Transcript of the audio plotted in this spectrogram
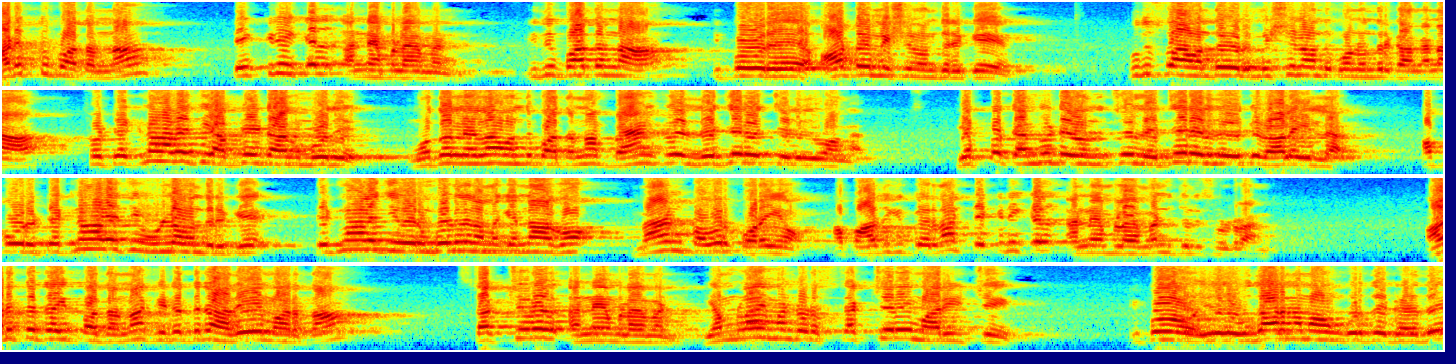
அடுத்து பார்த்தோம்னா டெக்னிக்கல் அன்எம்ப்ளாய்மெண்ட் இது பார்த்தோம்னா இப்போ ஒரு ஆட்டோமேஷன் வந்திருக்கு. புதுசா வந்து ஒரு மிஷின் வந்து கொண்டு வந்திருக்காங்கன்னா ஸோ டெக்னாலஜி அப்டேட் ஆகும்போது முதல்ல எல்லாம் வந்து பார்த்தோம்னா பேங்க்ல லெஜர் வச்சு எழுதுவாங்க. எப்ப கம்ப்யூட்டர் வந்துச்சோ லெஜர் எழுதுறதுக்கு வேலை இல்லை. அப்போ ஒரு டெக்னாலஜி உள்ள வந்திருக்கு. டெக்னாலஜி வரும்போது நமக்கு என்ன ஆகும்? மேன் பவர் குறையும். அப்போ அதுக்கு பேர் தான் டெக்னிக்கல் அன்எம்ப்ளாய்மெண்ட் சொல்லி சொல்றாங்க. அடுத்த டைப் பார்த்தோம்னா கிட்டத்தட்ட அதே மாதிரி தான் ஸ்ட்ரக்சரல் அன்எம்ப்ளாய்மெண்ட் எம்ப்ளாய்மெண்டோட ஸ்ட்ரக்சரே மாறிடுச்சு. இப்போ இதுல உதாரணமா அவங்க கொடுத்துருக்கிறது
